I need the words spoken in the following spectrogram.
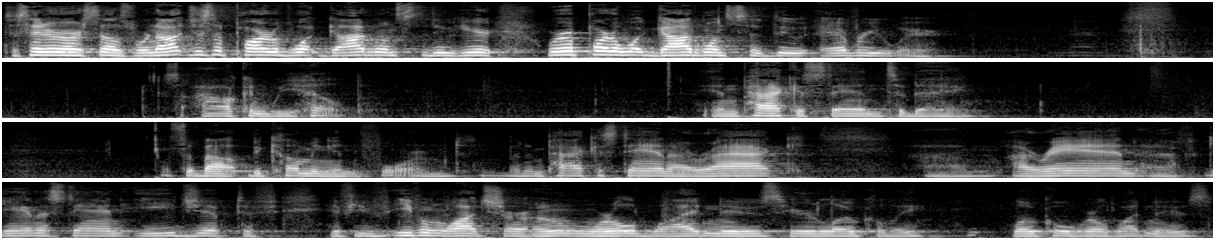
To say to ourselves, we're not just a part of what God wants to do here, we're a part of what God wants to do everywhere. So, how can we help? In Pakistan today. It's about becoming informed. But in Pakistan, Iraq, um, Iran, Afghanistan, Egypt, if, if you've even watched our own worldwide news here locally, local worldwide news,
